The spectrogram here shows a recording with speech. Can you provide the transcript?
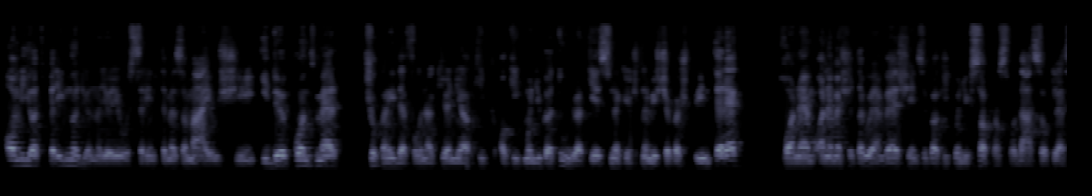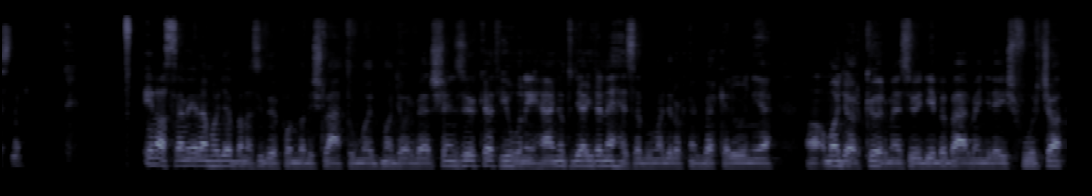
amiatt pedig nagyon-nagyon jó szerintem ez a májusi időpont, mert sokan ide fognak jönni, akik, akik mondjuk a túra készülnek, és nem is csak a sprinterek, hanem, hanem esetleg olyan versenyzők, akik mondjuk szakaszvadászok lesznek. Én azt remélem, hogy ebben az időpontban is látunk majd magyar versenyzőket, jó néhányat, ugye egyre nehezebb a magyaroknak bekerülnie a, magyar körmeződjébe, bármennyire is furcsa.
